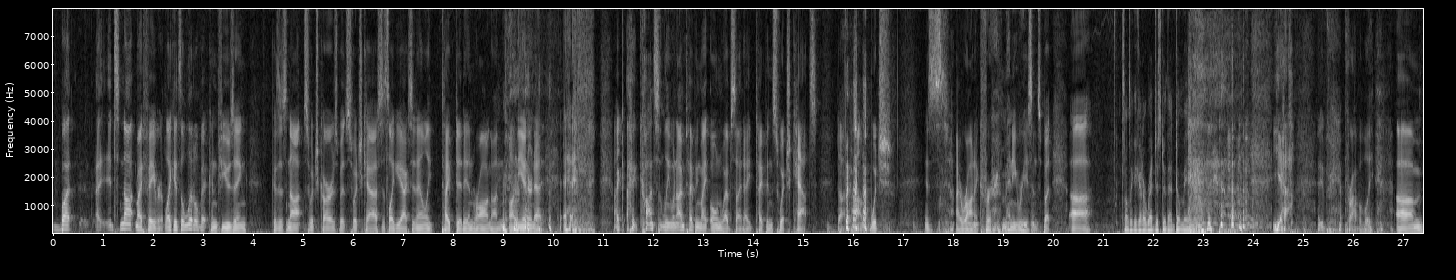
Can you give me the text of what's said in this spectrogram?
but it's not my favorite. Like it's a little bit confusing because it's not Switch Cars, but Switchcast. It's like you accidentally typed it in wrong on on the internet. I, I constantly, when I'm typing my own website, I type in switchcats.com, which is ironic for many reasons. But uh, Sounds like you got to register that domain. yeah, probably. Um,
